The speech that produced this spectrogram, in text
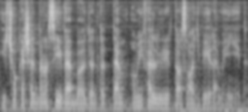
így sok esetben a szívebből döntöttem, ami felülírta az agy véleményét.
